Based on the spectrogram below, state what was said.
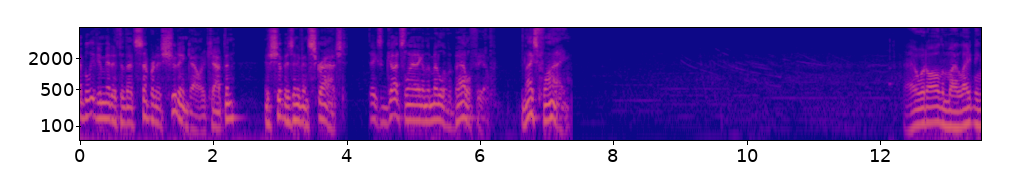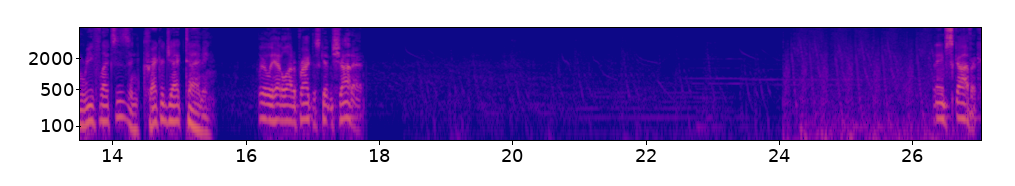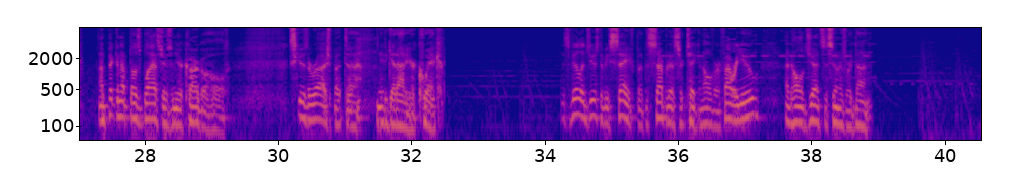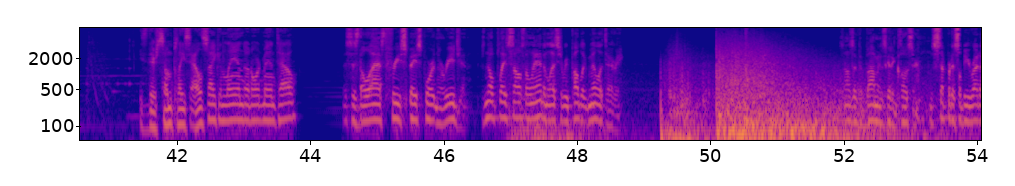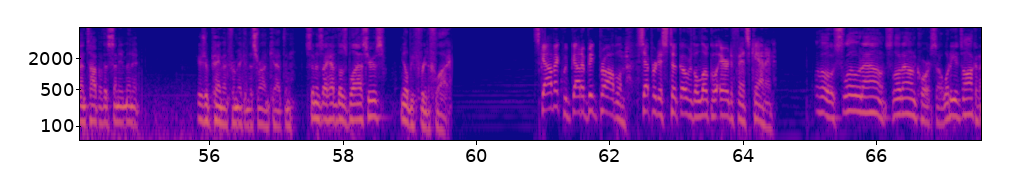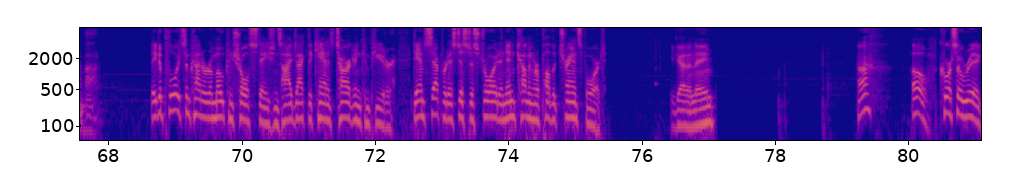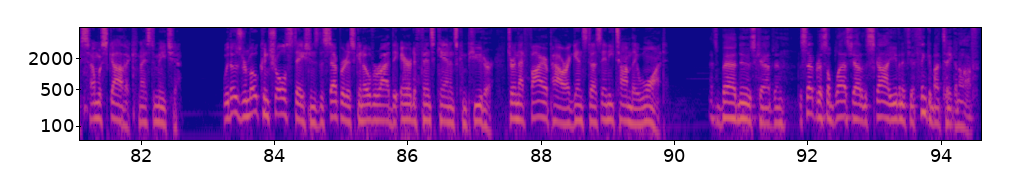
Can't believe you made it through that separatist shooting gallery, Captain. Your ship isn't even scratched. Takes guts landing in the middle of a battlefield. Nice flying. I owe it all to my lightning reflexes and crackerjack timing. Clearly had a lot of practice getting shot at. Name's Skavak. I'm picking up those blasters in your cargo hold. Excuse the rush, but uh, need to get out of here quick. This village used to be safe, but the Separatists are taking over. If I were you, I'd haul jets as soon as we're done. Is there someplace else I can land on Ord Mantell? This is the last free spaceport in the region. There's no place else to land unless you're Republic military. Sounds like the bombing's getting closer. The Separatists will be right on top of us any minute. Here's your payment for making this run, Captain. As soon as I have those blasters, you'll be free to fly. Skavak, we've got a big problem. Separatists took over the local air defense cannon. Oh, slow down. Slow down, Corso. What are you talking about? They deployed some kind of remote control stations, hijacked the cannon's targeting computer. Damn Separatists just destroyed an incoming Republic transport. You got a name? Huh? Oh, Corso Riggs. I'm with Skavak. Nice to meet you. With those remote control stations, the Separatists can override the air defense cannon's computer, turn that firepower against us anytime they want. That's bad news, Captain. The Separatists will blast you out of the sky even if you think about taking off.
